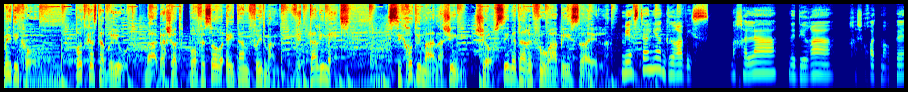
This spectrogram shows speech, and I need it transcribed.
מדיקו, פודקאסט הבריאות בהגשת פרופסור איתן פרידמן וטלי מצ. שיחות עם האנשים שעושים את הרפואה בישראל. מיאסטניה גרביס, מחלה נדירה, חשוכת מרפא,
